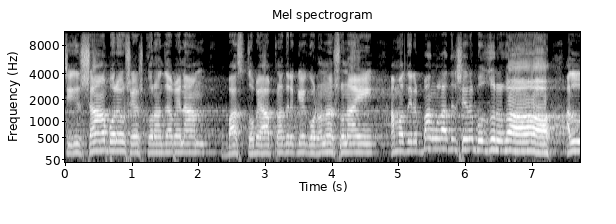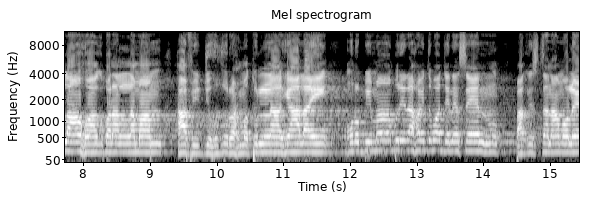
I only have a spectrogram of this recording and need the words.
চিকিৎসা বলেও শেষ করা যাবে না। বাস্তবে আপনাদেরকে ঘটনা শোনাই, আমাদের বাংলাদেশের বুজুর্গ আল্লাহ আকবর আল্লামাম হাফিজ হুজুর রহমতুল্লাহ আলাই মুরব্বী মাহবুরেরা হয়তো বা জেনেছেন, পাকিস্তান আমলে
